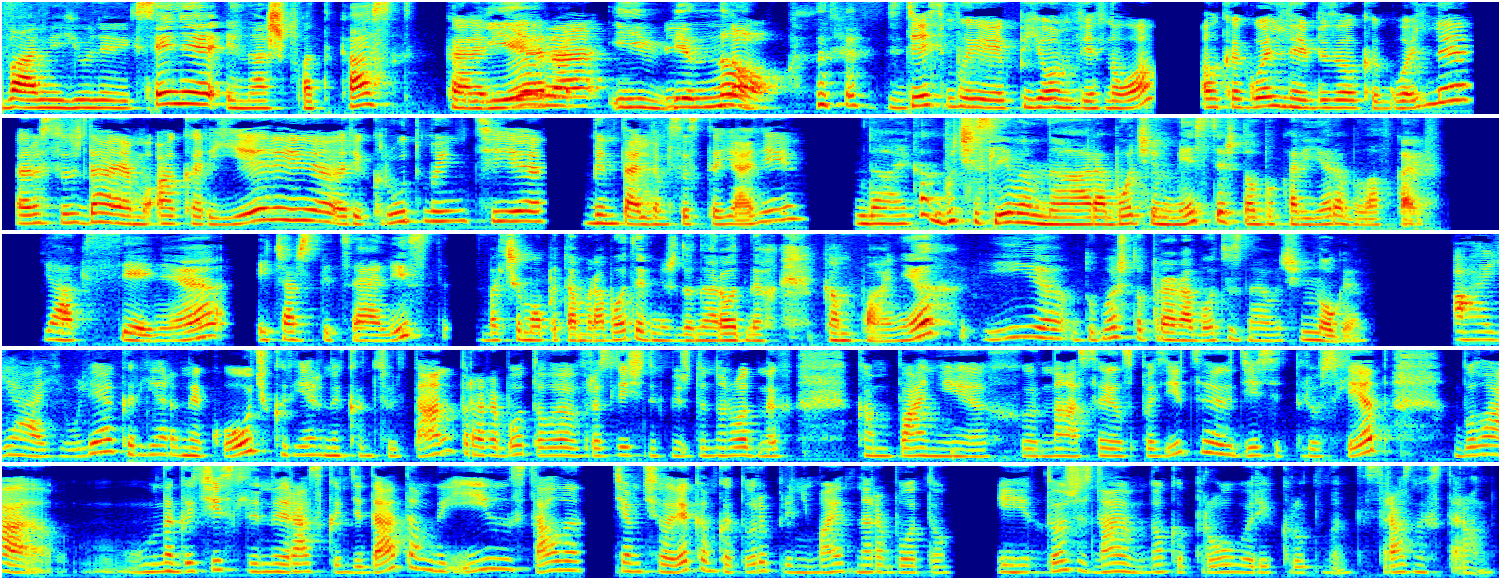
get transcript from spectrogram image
вами Юлия и Ксения и наш подкаст «Карьера, и вино». Здесь мы пьем вино, алкогольное и безалкогольное, рассуждаем о карьере, рекрутменте, ментальном состоянии. Да, и как быть счастливым на рабочем месте, чтобы карьера была в кайф. Я Ксения, HR-специалист с большим опытом работы в международных компаниях и думаю, что про работу знаю очень многое. А я Юлия, карьерный коуч, карьерный консультант, проработала в различных международных компаниях на сейлс-позициях 10 плюс лет, была многочисленный раз кандидатом и стала тем человеком, который принимает на работу. И тоже знаю много про рекрутмент с разных сторон.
